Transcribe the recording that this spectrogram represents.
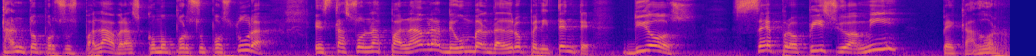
tanto por sus palabras como por su postura. Estas son las palabras de un verdadero penitente. Dios, sé propicio a mí, pecador.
